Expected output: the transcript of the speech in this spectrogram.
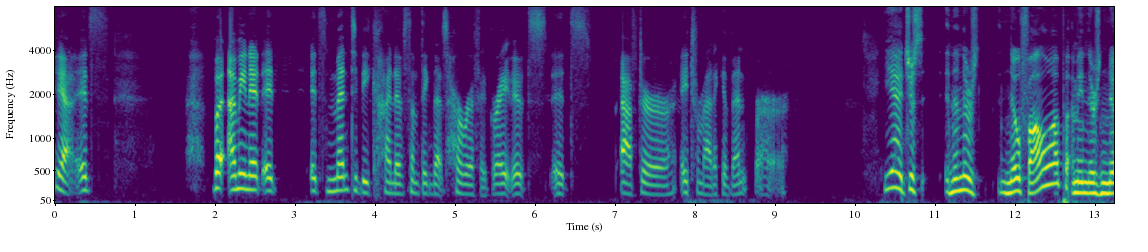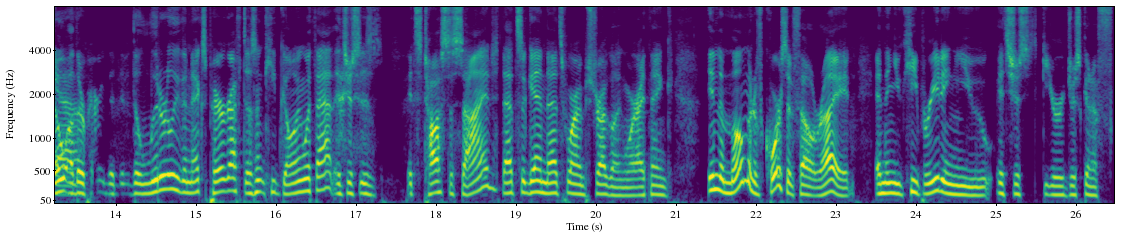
Yeah, it's but I mean it it it's meant to be kind of something that's horrific, right? It's it's after a traumatic event for her. Yeah, just and then there's no follow up. I mean, there's no Yeah. other. Par- the, the literally the next paragraph doesn't keep going with that. It just is. It's tossed aside. That's again. That's where I'm struggling. Where I think in the moment, of course, it felt right, and then you keep reading. You, it's just you're just gonna f-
